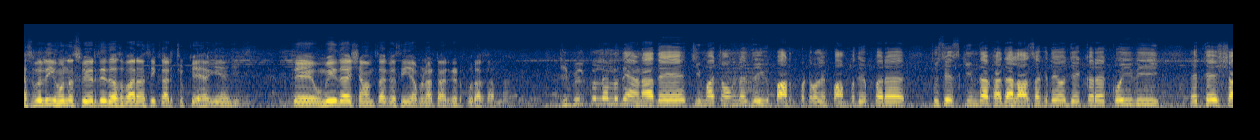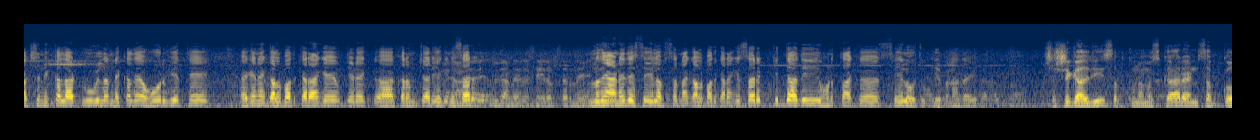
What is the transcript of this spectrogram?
ਇਸ ਵੇਲੇ ਹੁਣ ਸਵੇਰ ਦੇ 10 12 ਅਸੀਂ ਕਰ ਚੁੱਕੇ ਹੈਗੇ ਹਾਂ ਜੀ। ਤੇ ਉਮੀਦ ਹੈ ਸ਼ਾਮ ਤੱਕ ਅਸੀਂ ਆਪਣਾ ਟਾਰਗੇਟ ਪੂਰਾ ਕਰ ਲਾਂਗੇ। ਜੀ ਬਿਲਕੁਲ ਲੁਧਿਆਣਾ ਦੇ ਚੀਮਾ ਚੌਂਕ ਨਜ਼ਦੀਕ ਭਾਰਤ ਪੈਟਰੋਲੀਅਮ ਪੰਪ ਦੇ ਉੱਪਰ ਤੁਸੀਂ ਇਸ ਸਕੀਮ ਦਾ ਫਾਇਦਾ ਲਾ ਸਕਦੇ ਹੋ ਜੇਕਰ ਕੋਈ ਵੀ ਇੱਥੇ ਸ਼ਖਸ ਨਿਕਲਦਾ ਟੂ ਵੀਲਰ ਨਿਕਲਦਾ ਹੋਰ ਵੀ ਇੱਥੇ ਹੈਗੇ ਨੇ ਗੱਲਬਾਤ ਕਰਾਂਗੇ ਜਿਹੜੇ ਅ, ਕਰਮਚਾਰੀ ਹੈਗੇ ਨੇ ਸਰ ਲੁਧਿਆਣੇ ਦੇ ਸੇਲ ਅਫਸਰ ਨੇ ਲੁਧਿਆਣੇ ਦੇ ਸੇਲ ਅਫਸਰ ਨਾਲ ਗੱਲਬਾਤ ਕਰਾਂਗੇ ਸਰ ਕਿੱਦਾਂ ਦੀ ਹੁਣ ਤੱਕ ਸੇਲ ਹੋ ਚੁੱਕੀ ਹੈ ਪਹਿਲਾਂ ਦਾ ਇਹਦਾ सत श्रीकाल जी सबको नमस्कार एंड सबको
